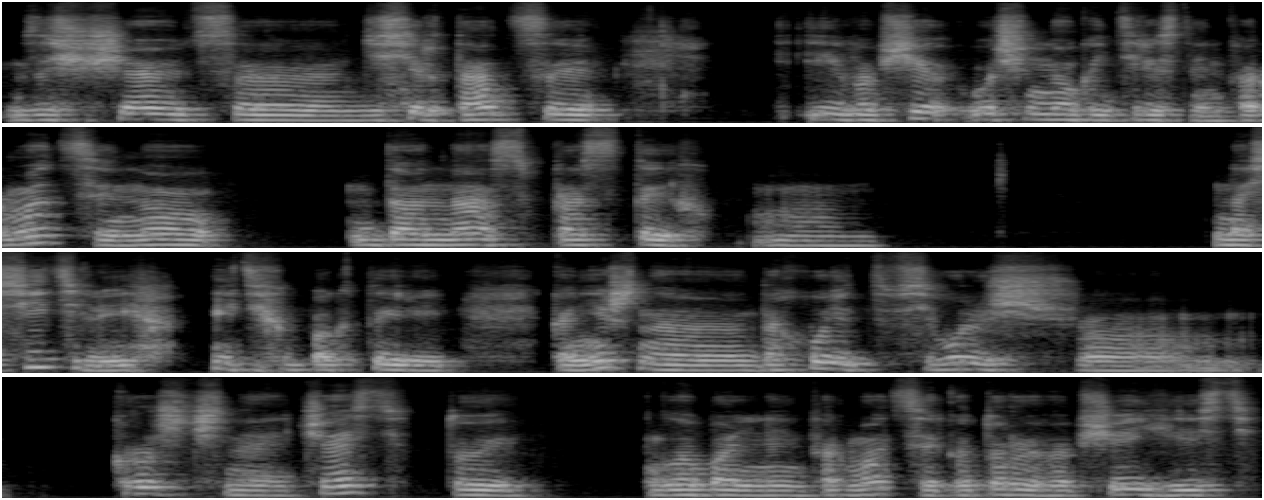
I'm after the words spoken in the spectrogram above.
защищаются диссертации, и вообще очень много интересной информации, но до нас, простых носителей этих бактерий, конечно, доходит всего лишь эм, крошечная часть той глобальной информации, которая вообще есть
